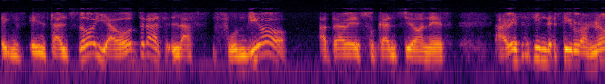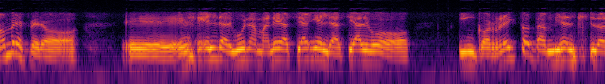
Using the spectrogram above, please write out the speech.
ensalzó y a otras las fundió a través de sus canciones, a veces sin decir los nombres, pero eh, él de alguna manera, si alguien le hacía algo incorrecto, también lo,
